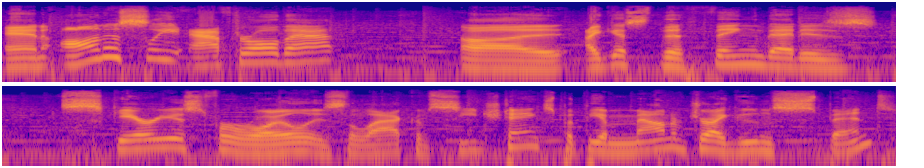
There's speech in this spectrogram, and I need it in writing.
And honestly, after all that, uh, I guess the thing that is scariest for Royal is the lack of siege tanks, but the amount of Dragoons spent,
